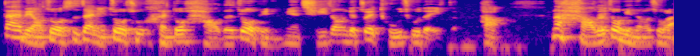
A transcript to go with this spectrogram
代表作是在你做出很多好的作品里面，其中一个最突出的一个。好，那好的作品怎么出来？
